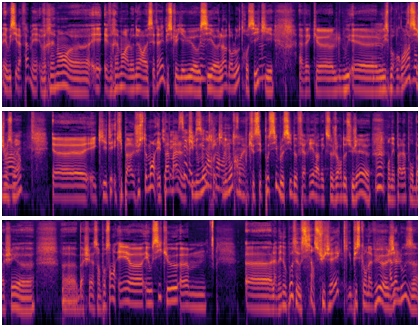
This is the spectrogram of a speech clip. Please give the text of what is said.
et aussi la femme est vraiment euh, est, est vraiment à l'honneur cette année puisqu'il y a eu aussi euh, l'un dans l'autre aussi qui est avec Louis, euh, Louise Bourgoin si je me souviens. et qui était et qui pas justement est pas mal qui nous montre qui nous montre que c'est possible aussi de faire rire avec ce genre de sujet Mm. on n'est pas là pour bâcher bâcher à 100% et et aussi que euh, la ménopause est aussi un sujet qui- puisqu'on a vu euh, Ah oui. Jalouse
